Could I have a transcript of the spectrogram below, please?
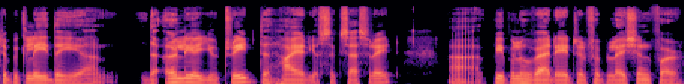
typically the um, the earlier you treat, the higher your success rate. Uh, people who've had atrial fibrillation for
